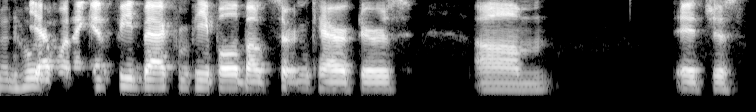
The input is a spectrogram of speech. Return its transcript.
And who? yeah when i get feedback from people about certain characters um it just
